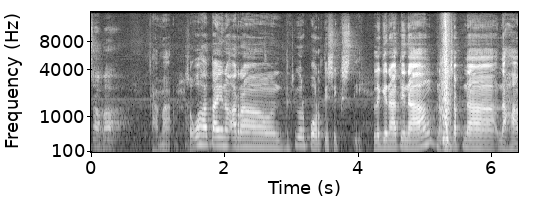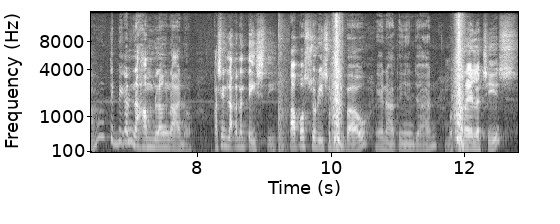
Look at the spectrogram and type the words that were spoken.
Saba. Tama. So, kuha tayo ng around, siguro 40-60. Lagyan natin ng nakachop na, na ham. Typical na ham lang na ano. Kasi laki ng tasty. Tapos, chorizo bilbao. Lagyan natin yan dyan. Mozzarella cheese.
